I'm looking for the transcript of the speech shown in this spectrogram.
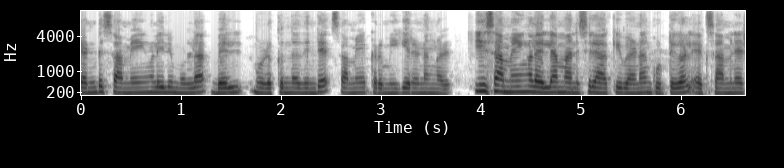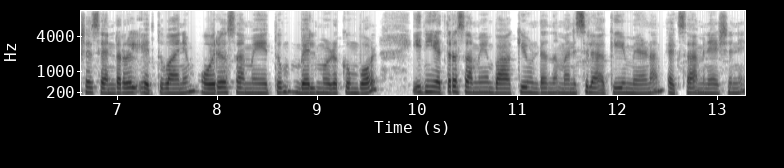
രണ്ട് സമയങ്ങളിലുമുള്ള ബെൽ മുഴക്കുന്നതിന്റെ സമയക്രമീകരണങ്ങൾ. ഈ സമയങ്ങളെല്ലാം മനസ്സിലാക്കി വേണം കുട്ടികൾ എക്സാമിനേഷൻ സെന്ററിൽ എത്തുവാനും ഓരോ സമയത്തും ബെൽ മുഴക്കുമ്പോൾ ഇനി എത്ര സമയം ബാക്കിയുണ്ടെന്ന് മനസ്സിലാക്കിയും വേണം എക്സാമിനേഷന്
